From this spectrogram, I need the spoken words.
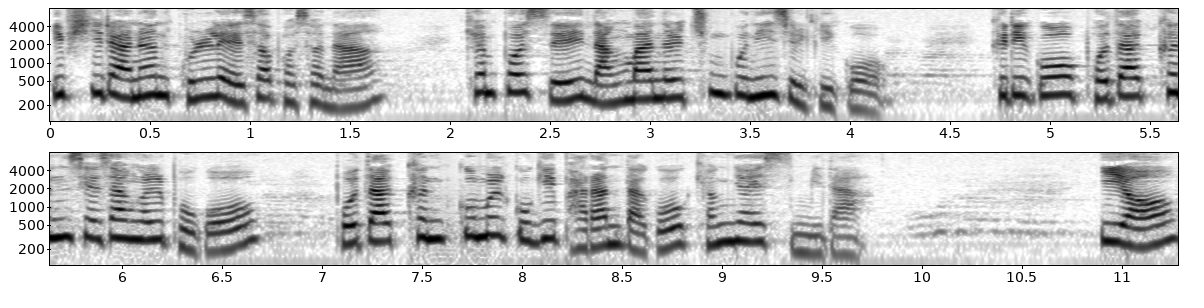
입시라는 굴레에서 벗어나 캠퍼스의 낭만을 충분히 즐기고 그리고 보다 큰 세상을 보고 보다 큰 꿈을 꾸기 바란다고 격려했습니다. 이어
